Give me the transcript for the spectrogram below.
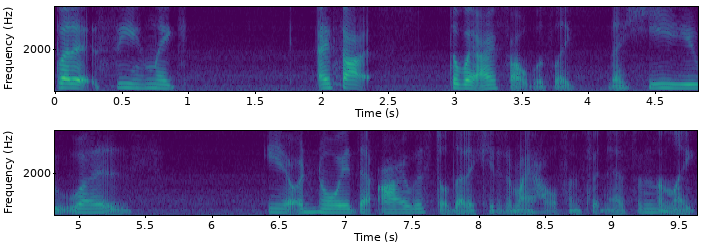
but it seemed like i thought the way i felt was like that he was you know, annoyed that I was still dedicated to my health and fitness and then like,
